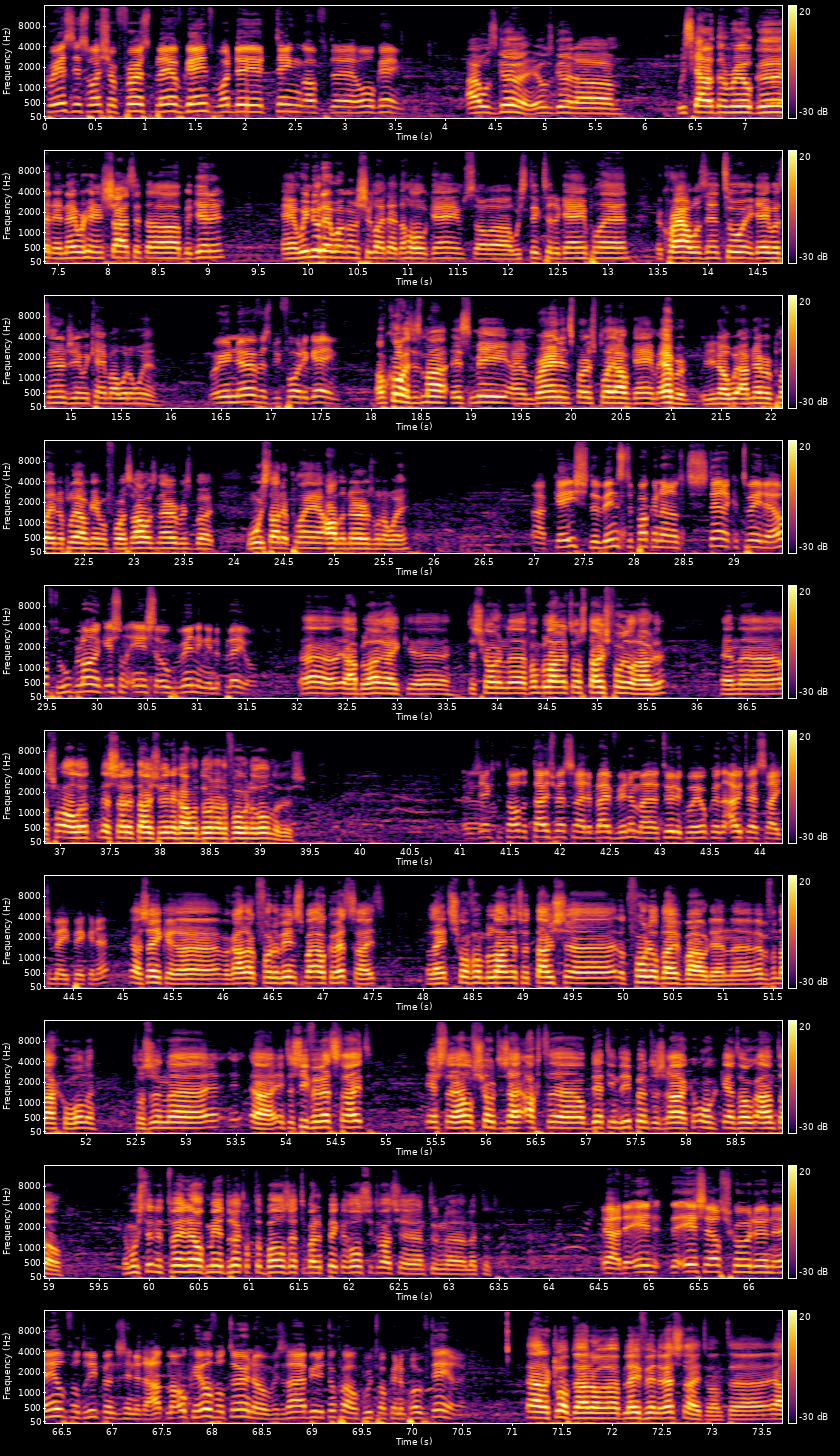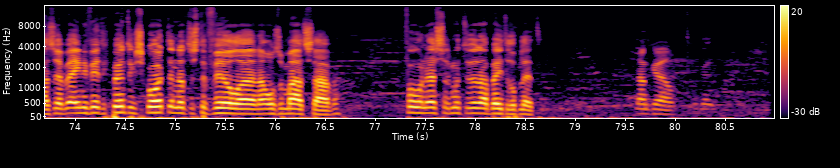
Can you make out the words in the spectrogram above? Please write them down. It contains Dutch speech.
Chris, this was your first playoff games. What do you think of the whole game? I was good. It was good. Um, we scouted them real good, and they were hitting shots at the uh, beginning. And we knew they weren't going to shoot like that the whole game, so uh, we stick to the game plan. The crowd was into it. It gave us energy, and we came out with a win. Were you nervous before the game? Of course, it's my, it's me and Brandon's first playoff game ever. You know, I've never played in a playoff game before, so I was nervous. But when we started playing, all the nerves went away. Ah, Kees, de winst te pakken na een sterke tweede helft. Hoe belangrijk is zo'n eerste overwinning in de play-offs? Uh, ja, belangrijk. Uh, het is gewoon uh, van belang dat we ons thuisvoordeel houden. En als we alle wedstrijden thuis winnen, gaan we door naar de volgende ronde. Dus. Je zegt het al, de thuiswedstrijden blijven winnen, maar natuurlijk wil je ook een uitwedstrijdje meepikken, hè? Ja, zeker. we gaan ook voor de winst bij elke wedstrijd. Alleen het is gewoon van belang dat we thuis dat voordeel blijven behouden. En we hebben vandaag gewonnen. Het was een ja, intensieve wedstrijd. Eerste helft schoten zij 8 op 13 drie punten raken, ongekend hoog aantal. We moesten in de tweede helft meer druk op de bal zetten bij de pick-and-roll situatie en toen uh, lukte het. Ja, de, de, eerste helft schoten heel veel driepunters inderdaad, maar ook heel veel turnovers. Daar hebben jullie toch wel goed van kunnen profiteren. Ja, dat klopt. Daardoor uh, bleven we in de wedstrijd. Want uh, ja, ze hebben 41 punten gescoord en dat is te veel naar onze maatstaven. Volgende wedstrijd moeten we daar beter op letten. Dankjewel.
